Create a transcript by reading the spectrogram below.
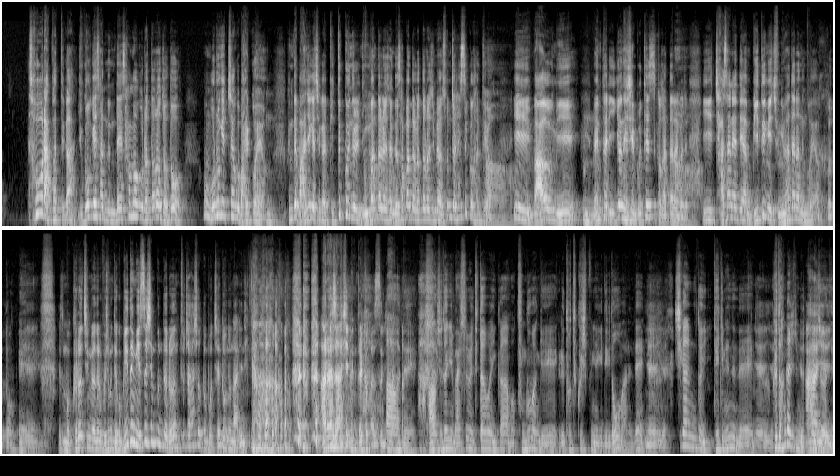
서울 아파트가 6억에 샀는데 3억으로 떨어져도 어, 모르겠지 하고 말 거예요. 음. 근데 만약에 제가 비트코인을 6만 아. 달러에 샀는데 3만 달러 떨어지면 손절했을 것 같아요. 아. 이 마음이 음. 멘탈이 이겨내질 못했을 것 같다는 아. 거죠. 이 자산에 대한 믿음이 중요하다라는 거예요. 그것도. 예. 예. 그래서 뭐 그런 측면으로 보시면 되고 믿음이 있으신 분들은 투자하셔도 뭐 제 돈은 아니니까 알아서 하시면 될 것 같습니다. 아, 네. 아, 조장님 말씀을 듣다 보니까 막 궁금한 게 그리고 더 듣고 싶은 얘기들이 너무 많은데 예, 예. 시간도 되긴 했는데 예, 예. 그래도 한 가지 좀 여쭤 아, 예,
